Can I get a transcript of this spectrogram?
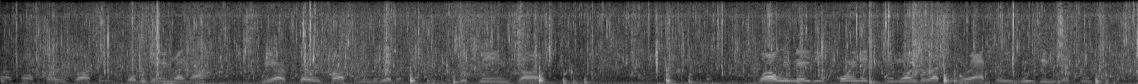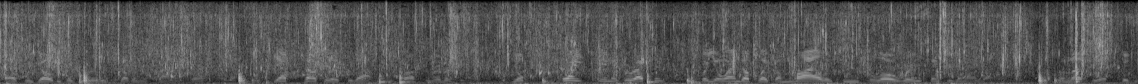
Uh, called ferry crossing. What we're doing right now, we are ferry crossing the river, which means uh, while we may be pointed in one direction, we're actually losing distance as we go because the river's covering the sign. So you have to calculate for that when you cross the river. You'll point in a direction, but you'll end up like a mile or two below where you think you're going to end up unless you figure,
